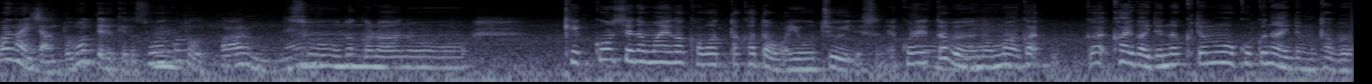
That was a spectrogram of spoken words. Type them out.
わないじゃんと思ってるけどそういうこといっぱいあるもんね、そうだからあの結婚して名前が変わった方は要注意ですね。これ多分ねの、まあ、がが海外でなくても国内でも多分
